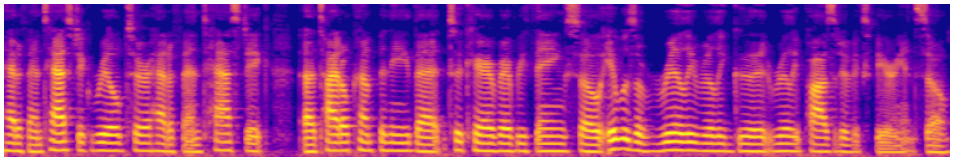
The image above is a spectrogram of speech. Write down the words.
had a fantastic realtor, had a fantastic uh, title company that took care of everything. So it was a really, really good, really positive experience. So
